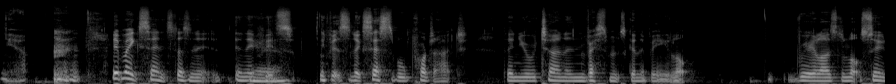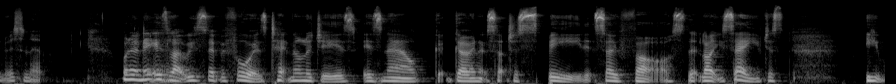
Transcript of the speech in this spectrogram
Yeah, it makes sense, doesn't it? And if Yeah. it's if it's an accessible product, then your return on investment's going to be a lot realised a lot sooner, isn't it? Well, and it is like we said before. It's technology is is now g- going at such a speed. It's so fast that, like you say, you've just you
